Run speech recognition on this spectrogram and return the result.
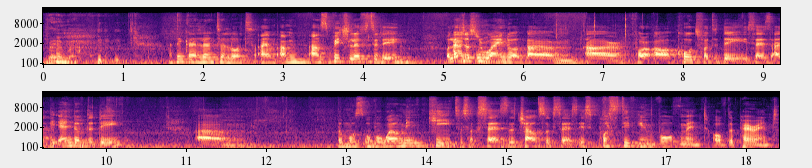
Very well. I think I learned a lot. I'm, I'm, I'm speechless today. But let's and just remind um, our, for our quote for today. It says, at the end of the day, um, the most overwhelming key to success, the child's success, is positive involvement of the parent.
